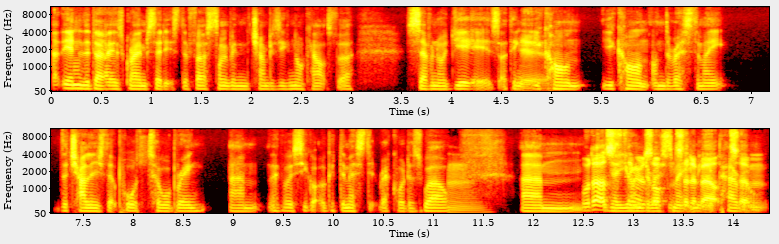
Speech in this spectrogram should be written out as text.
at the end of the day, as Graham said, it's the first time we've been in the Champions League knockouts for seven odd years. I think yeah. you can't you can't underestimate the challenge that Porto will bring. Um, they've obviously got a good domestic record as well. Mm. Um, well, that was you know, the thing that was often said about um,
